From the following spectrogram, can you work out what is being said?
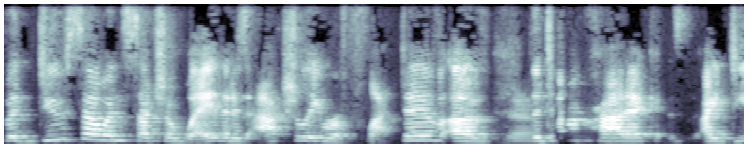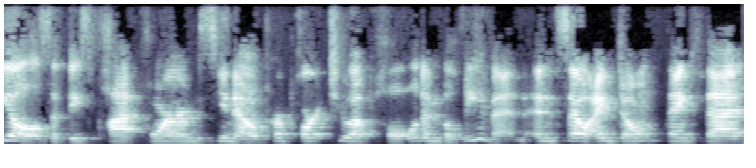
but do so in such a way that is actually reflective of yeah. the democratic ideals that these platforms, you know, purport to uphold and believe in. And so I don't think that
